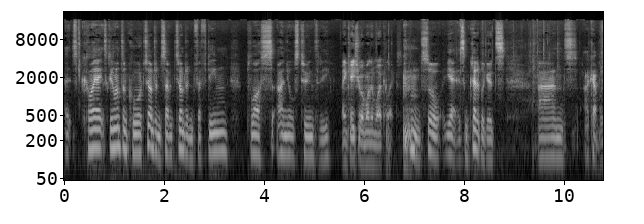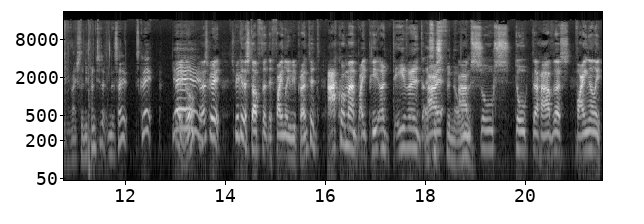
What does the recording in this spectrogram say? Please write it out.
It's collects Green Lantern Corps 207, 215 plus annuals two and three. in case you were wondering what it collects. So yeah, it's incredibly good, and I can't believe you've actually reprinted it and it's out. It's great. There you go. That's great. Speaking of stuff that they finally reprinted, Aquaman by Peter David. This I is phenomenal. I'm so stoked to have this finally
